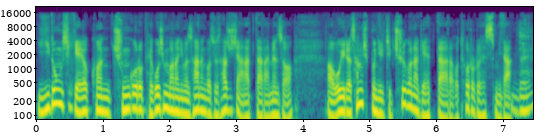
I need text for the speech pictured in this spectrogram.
이동식 에어컨 중고로 150만 원이면 사는 것을 사주지 않았다라면서 어, 오히려 30분 일찍 출근하게 했다라고 토로를 했습니다. 네.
